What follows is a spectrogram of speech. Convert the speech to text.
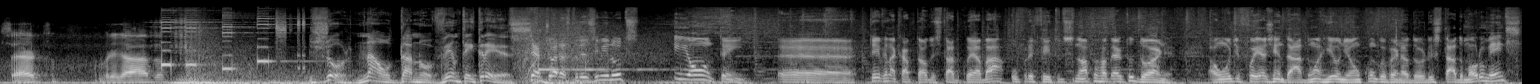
Certo? Obrigado. Jornal da 93. 7 horas 13 minutos. E ontem é, teve na capital do estado Cuiabá o prefeito de Sinop, Roberto Dorner, onde foi agendada uma reunião com o governador do estado, Mauro Mendes,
